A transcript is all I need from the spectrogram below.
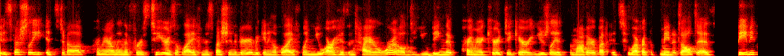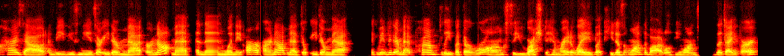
especially it's developed primarily in the first two years of life and especially in the very beginning of life when you are his entire world you being the primary caretaker usually it's the mother but it's whoever the main adult is baby cries out and baby's needs are either met or not met and then when they are are not met they're either met like maybe they're met promptly but they're wrong so you rush to him right away but he doesn't want the bottle he wants the diaper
